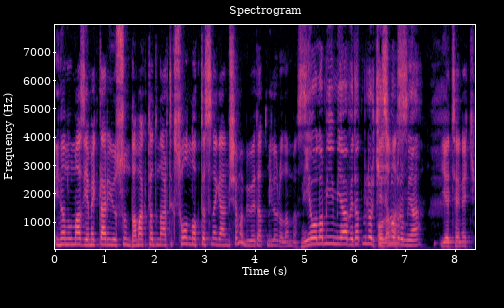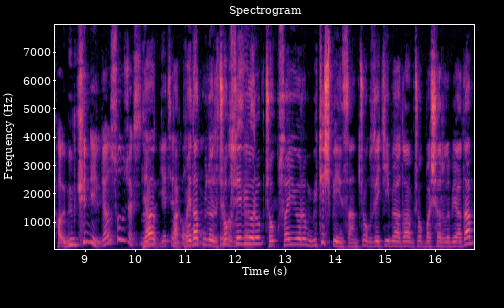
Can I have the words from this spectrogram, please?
inanılmaz yemekler yiyorsun. Damak tadın artık son noktasına gelmiş ama bir Vedat Milor olamaz. Niye olamayayım ya? Vedat Milor kesin Olamaz. olurum ya. Yetenek. Ha, mümkün değil. Ya nasıl olacaksın Ya abi? Yetenek bak Vedat. Milor'u çok lazım. seviyorum, çok sayıyorum. Müthiş bir insan, çok zeki bir adam, çok başarılı bir adam.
